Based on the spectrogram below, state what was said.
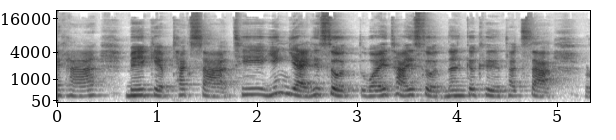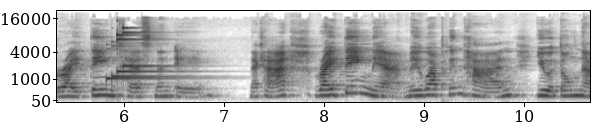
นะคะเมย์เก็บทักษะที่ยิ่งใหญ่ที่สุดไว้ท้ายสุดนั่นก็คือทักษะ writing test นั่นเองนะคะ writing เนี่ยไม่ว่าพื้นฐานอยู่ตรงไหน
